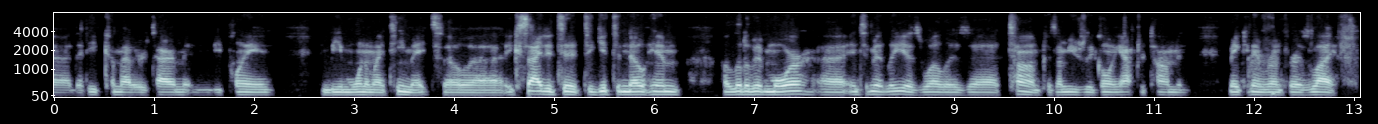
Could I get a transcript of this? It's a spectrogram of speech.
uh, that he'd come out of retirement and be playing and be one of my teammates. So uh, excited to to get to know him a little bit more uh, intimately, as well as uh, Tom, because I'm usually going after Tom and making him run for his life.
